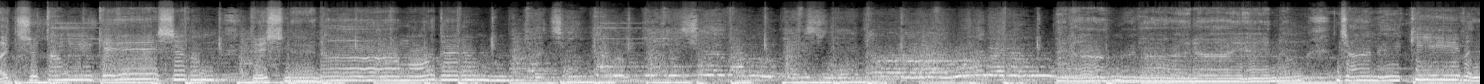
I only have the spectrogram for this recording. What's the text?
अच्युतं केशवं कृष्णदामोदरम्। रामनारायणं जानकीवल्लभम्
